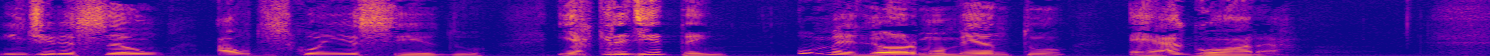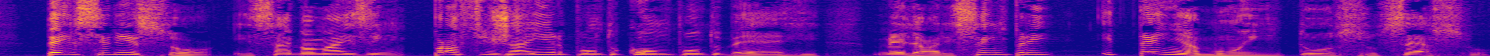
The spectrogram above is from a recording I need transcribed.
em direção ao desconhecido. E acreditem, o melhor momento é agora. Pense nisso e saiba mais em profjair.com.br. Melhore sempre e tenha muito sucesso!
